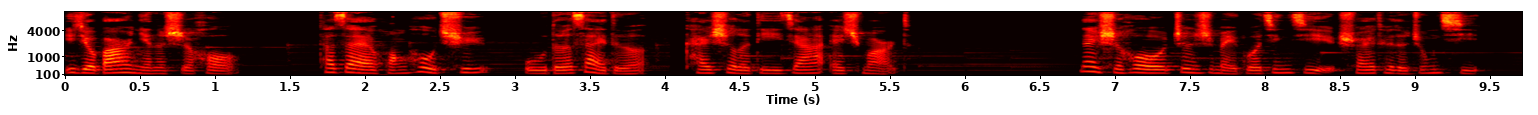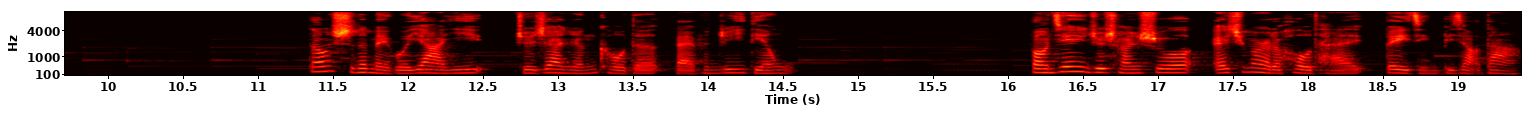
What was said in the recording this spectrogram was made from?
一九八二年的时候，他在皇后区伍德赛德开设了第一家 H Mart。那时候正是美国经济衰退的中期，当时的美国亚裔只占人口的百分之一点五。坊间一直传说 H Mart 的后台背景比较大，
